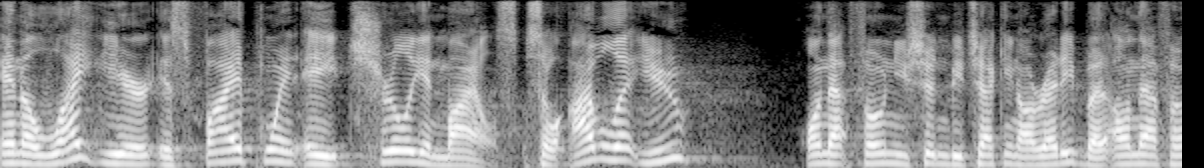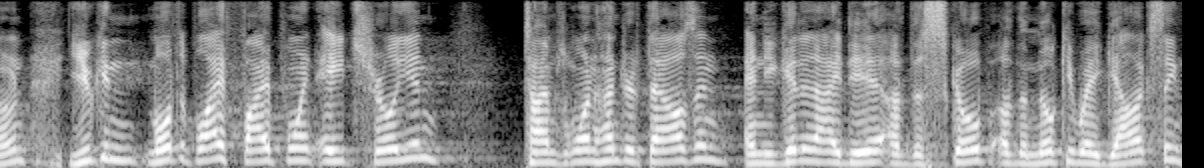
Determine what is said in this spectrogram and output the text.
and a light year is 5.8 trillion miles. So I will let you on that phone you shouldn't be checking already, but on that phone, you can multiply 5.8 trillion times 100,000 and you get an idea of the scope of the Milky Way galaxy.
